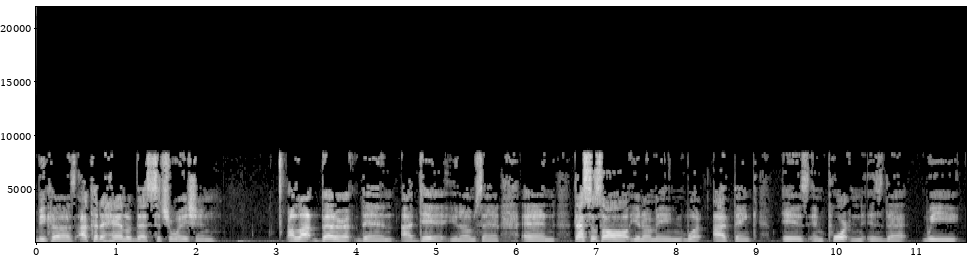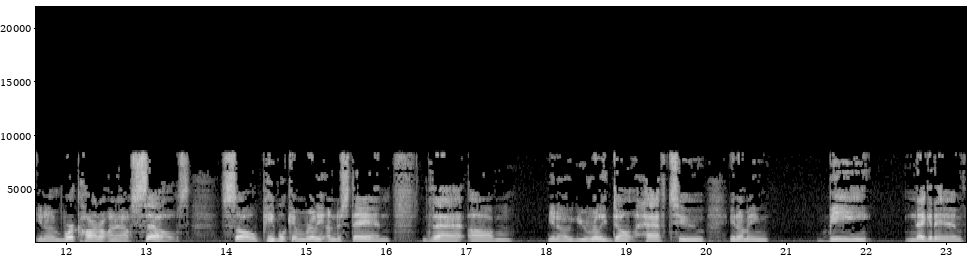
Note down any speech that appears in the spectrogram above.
because I could have handled that situation a lot better than I did, you know what I'm saying? And that's just all, you know I mean, what I think is important is that we, you know, work harder on ourselves so people can really understand that um, you know, you really don't have to, you know I mean, be negative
